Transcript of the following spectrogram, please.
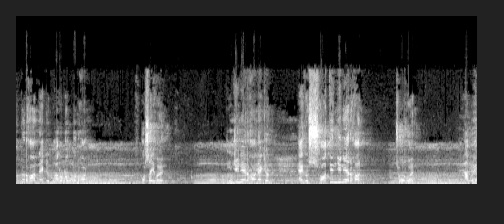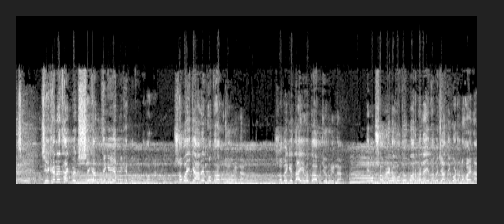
ডক্টর হন, একজন ভালো ডক্টর হন কষাই হন ইঞ্জিনিয়ার হন, একজন একজন সৎ ইঞ্জিনিয়ার হন, চোর হন আপনি যেখানে থাকবেন, সেখান থেকেই আপনি খেদমত করতে পারবেন। সবাইকে আলেম হতে হবে, জরুরি না। সবাইকে দায়ী হতে হবে, জরুরি না। এবং সবাইটা হতেও পারবে না, এভাবে জাতি গঠন হয় না।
